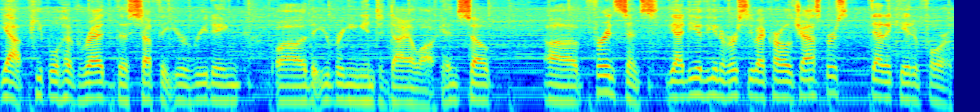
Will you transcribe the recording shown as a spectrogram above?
yeah people have read the stuff that you're reading uh, that you're bringing into dialogue. And so uh, for instance the idea of the university by Karl Jaspers dedicated for him.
